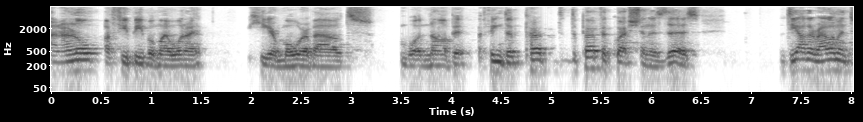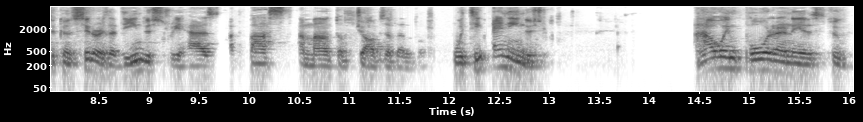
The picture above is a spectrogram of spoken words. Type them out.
and I know a few people might want to hear more about whatnot, but I think the per, the perfect question is this: the other element to consider is that the industry has a vast amount of jobs available within any industry. How important is to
